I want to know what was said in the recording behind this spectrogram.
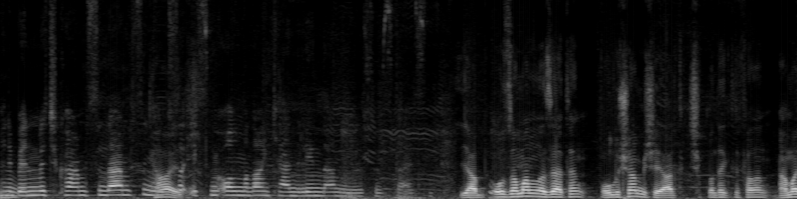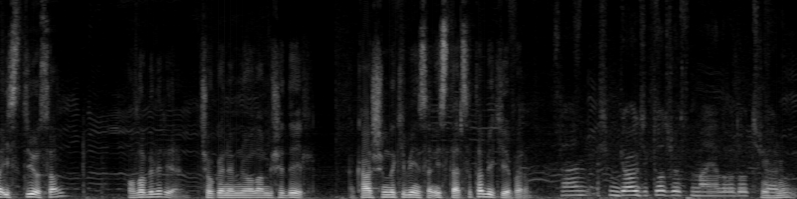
hani benimle çıkar mısın der misin yoksa Hayır. ismi olmadan kendiliğinden mi yürürsün istersin? Ya o zamanla zaten oluşan bir şey artık çıkma teklifi falan. Ama istiyorsan olabilir yani. Çok önemli olan bir şey değil. Yani karşımdaki bir insan isterse tabii ki yaparım. Sen şimdi Gölcük'te oturuyorsun ben Yalova'da oturuyorum.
